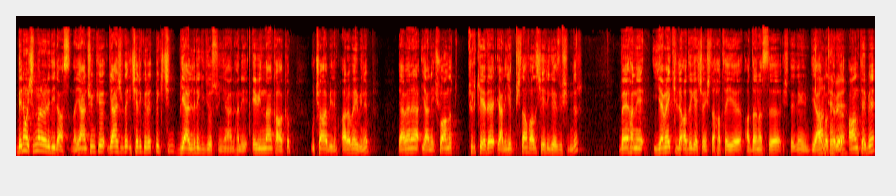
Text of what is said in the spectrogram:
benim açımdan öyle değil aslında. Yani çünkü gerçekten içerik üretmek için bir yerlere gidiyorsun yani. Hani evinden kalkıp uçağa binip arabaya binip yani ben yani şu anda Türkiye'de yani 70'ten fazla şehri gezmişimdir. Ve hani yemekle adı geçen işte Hatay'ı, Adana'sı, işte ne bileyim Diyarbakır'ı, Antep'i. Antep'i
